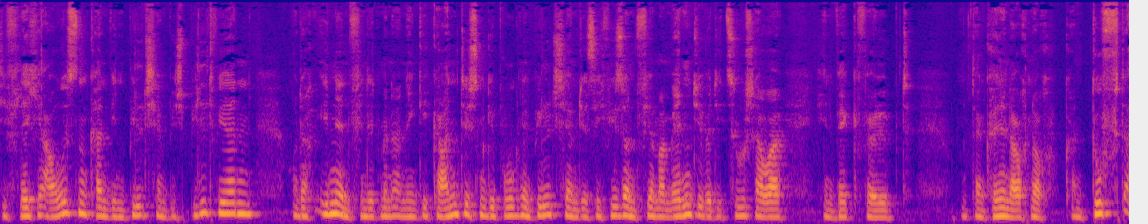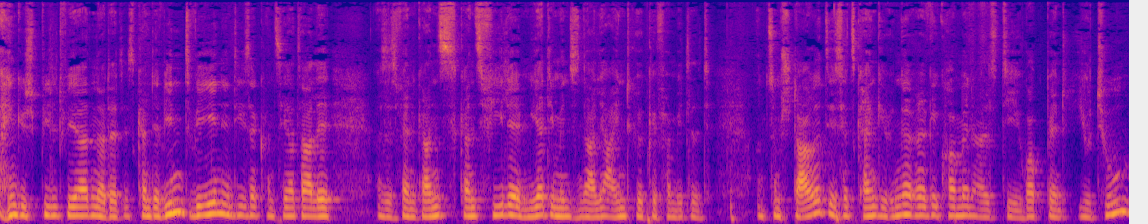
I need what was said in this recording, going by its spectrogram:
die Fläche außen kann wie ein Bildschirm bespielt werden und auch innen findet man einen gigantischen gebogenen Bildschirm, der sich wie so ein Firmament über die Zuschauer hinweg wölbt. Und dann können auch noch kann Duft eingespielt werden oder es kann der Wind wehen in dieser Konzerthalle. Also es werden ganz, ganz viele mehrdimensionale Eindrücke vermittelt. Und zum Start ist jetzt kein geringerer gekommen als die Rockband U2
